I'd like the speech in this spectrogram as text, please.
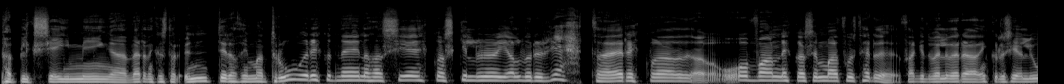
public shaming að verða einhvers vegar undir á því maður trúir einhvern veginn að það sé eitthvað skilur í alvöru rétt. Það er eitthvað ofan eitthvað sem að þú veist, heyrðu, það getur vel verið að einhverju sé að ljú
